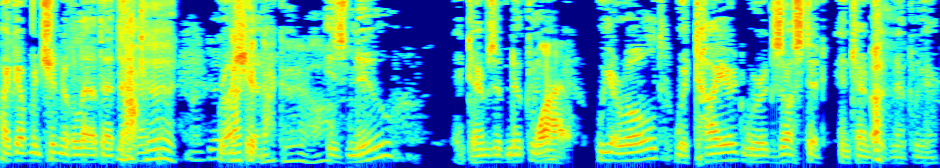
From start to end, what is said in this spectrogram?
Our government shouldn't have allowed that to Not happen. good. Russia Not good, not good at all. is new in terms of nuclear. Why? We are old, we're tired, we're exhausted in terms of nuclear.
